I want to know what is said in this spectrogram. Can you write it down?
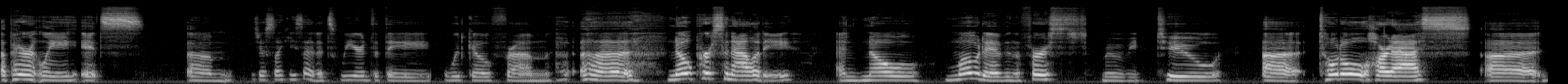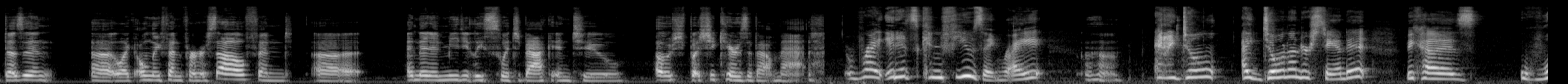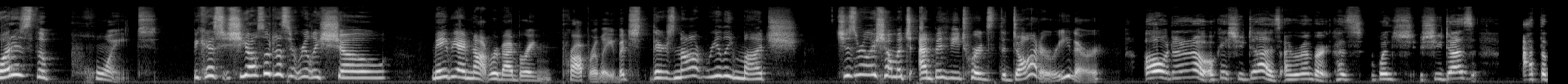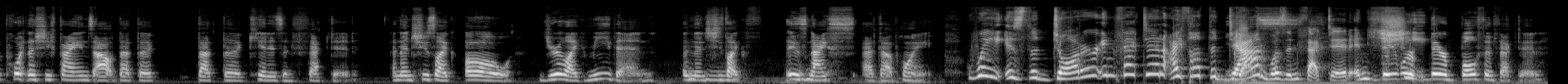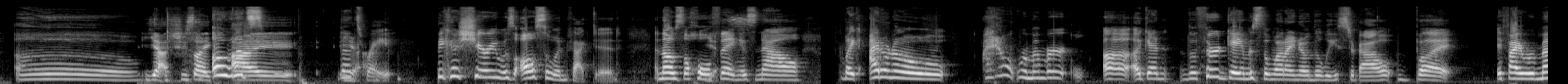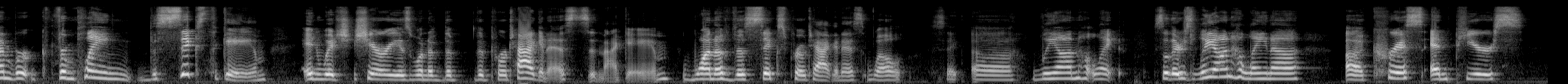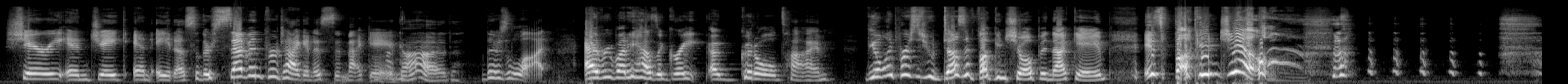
apparently it's um, just like you said. It's weird that they would go from uh, no personality and no motive in the first movie to uh, total hard ass. Uh, doesn't uh, like only fend for herself and uh, and then immediately switch back into oh, sh- but she cares about Matt. Right, and it's confusing, right? Uh-huh. and I don't I don't understand it because what is the point? Because she also doesn't really show maybe I'm not remembering properly, but sh- there's not really much she doesn't really show much empathy towards the daughter either. Oh no no no! Okay, she does. I remember because when she, she does at the point that she finds out that the that the kid is infected, and then she's like, "Oh, you're like me then," and then she's mm-hmm. like is nice at that point. Wait, is the daughter infected? I thought the dad Yes. was infected and They she were they're both infected. Oh. Yeah, she's like, Oh, that's- I. That's yeah. right. Because Sherry was also infected. And that was the whole Yes. thing is now like I don't know I don't remember uh again the third game is the one I know the least about, but if I remember from playing the sixth game in which Sherry is one of the the protagonists in that game, one of the six protagonists, well, six uh Leon Hel- so there's Leon, Helena, uh Chris and Pierce, Sherry and Jake and Ada. So there's seven protagonists in that Oh game. my god. There's a lot. Everybody has a great, a good old time. The only person who doesn't fucking show up in that game is fucking Jill.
